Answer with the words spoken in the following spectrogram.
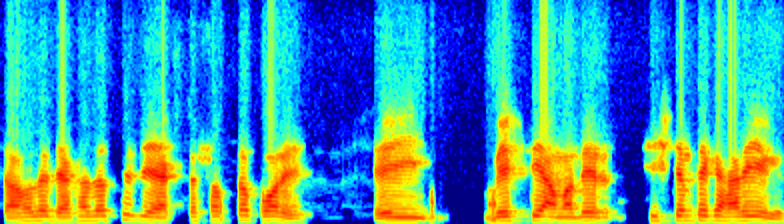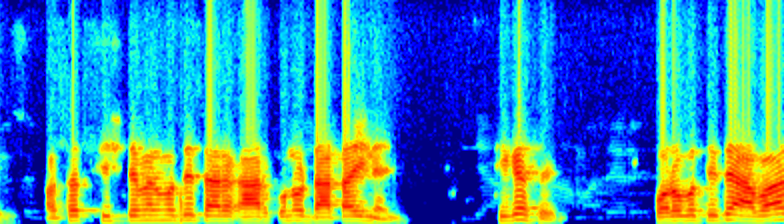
তাহলে দেখা যাচ্ছে যে একটা সপ্তাহ পরে এই ব্যক্তি আমাদের সিস্টেম থেকে হারিয়ে গেছে। অর্থাৎ সিস্টেমের মধ্যে তার আর কোনো ডাটাই নেই। ঠিক আছে? পরবর্তীতে আবার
